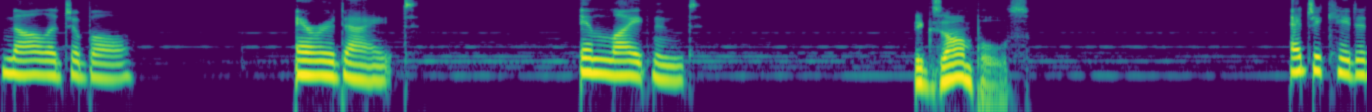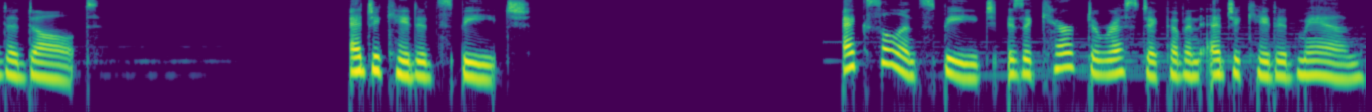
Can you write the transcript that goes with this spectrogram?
Knowledgeable, Erudite, Enlightened, Examples Educated adult, Educated speech. Excellent speech is a characteristic of an educated man.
